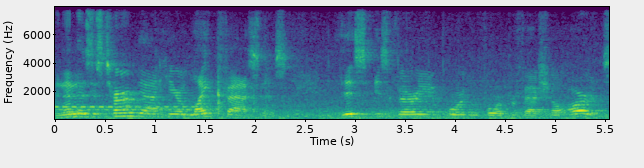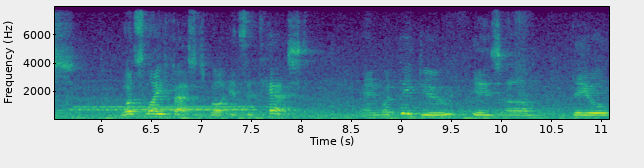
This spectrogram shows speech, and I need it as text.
And then there's this term down here, light fastness. This is very important for professional artists. What's light fastness? Well, it's a test. And what they do is um, they'll,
